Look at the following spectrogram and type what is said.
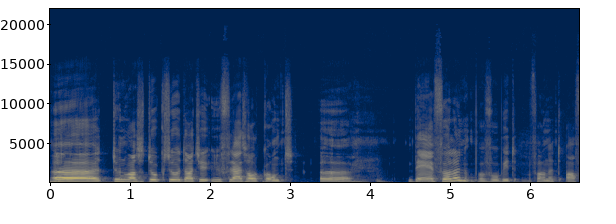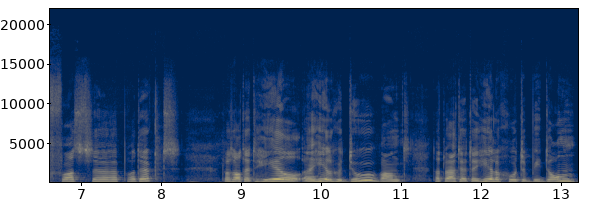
Eh, toen was het ook zo dat je je fles al kon eh, bijvullen, bijvoorbeeld van het afwasproduct. het was altijd heel, een heel gedoe, want dat werd uit een hele grote bidon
